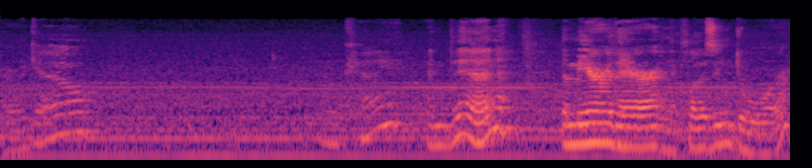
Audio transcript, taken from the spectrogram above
There we go. Okay, and then the mirror there and the closing door.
